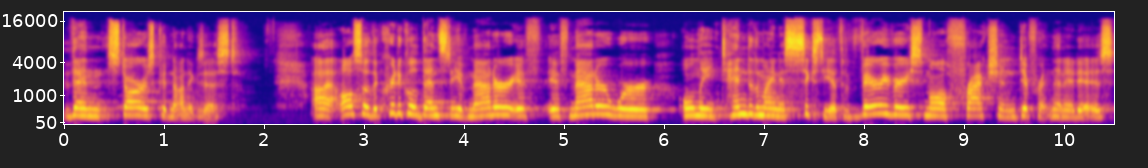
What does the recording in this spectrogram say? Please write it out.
then stars could not exist. Uh, also, the critical density of matter, if, if matter were only 10 to the minus 60th, a very, very small fraction different than it is,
